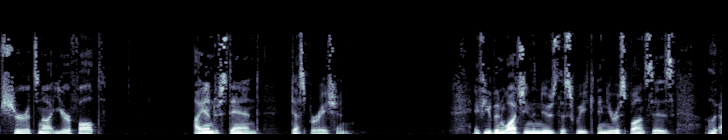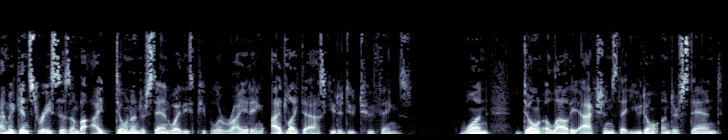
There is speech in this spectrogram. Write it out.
sure it's not your fault? I understand desperation. If you've been watching the news this week and your response is, I'm against racism, but I don't understand why these people are rioting, I'd like to ask you to do two things. One, don't allow the actions that you don't understand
